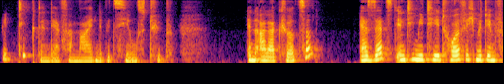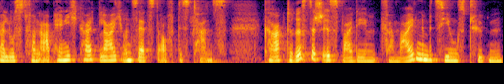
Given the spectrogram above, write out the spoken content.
Wie tickt denn der vermeidende Beziehungstyp? In aller Kürze, er setzt Intimität häufig mit dem Verlust von Abhängigkeit gleich und setzt auf Distanz. Charakteristisch ist bei dem vermeidenden Beziehungstypen,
